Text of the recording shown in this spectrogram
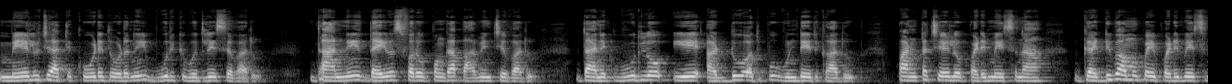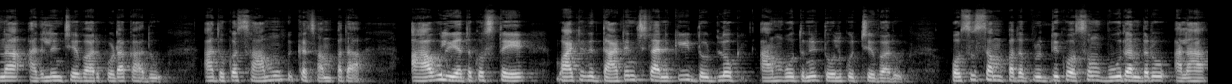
మేలుజాతి కోడెదోడని ఊరికి వదిలేసేవారు. దాన్ని దైవ స్వరూపంగా భావించేవారు. దానికి ఊర్లో ఏ అడ్డు అదుపు ఉండేది కాదు. పంట చేలో పడిమేసినా గడ్డివాముపై పడిమేసినా అదిలించేవారు కూడా కాదు. అదొక సామూహిక సంపద. ఆవులు ఎదకొస్తే వాటిని దాటించడానికి దొడ్లోకి ఆంబోతుని తోలుకొచ్చేవారు. పశు సంపద వృద్ధి కోసం ఊరందరూ అలా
